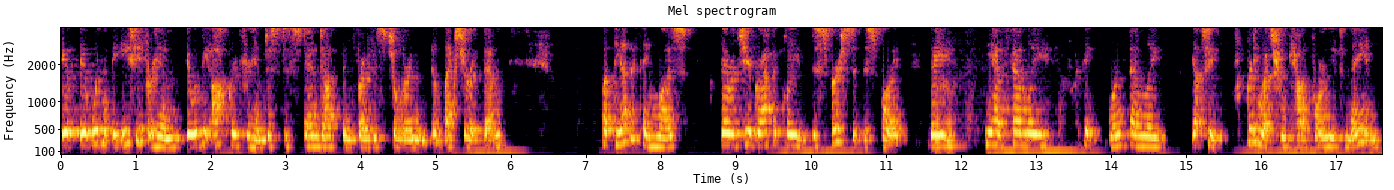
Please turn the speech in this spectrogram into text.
it, it, wouldn't be easy for him, it would be awkward for him just to stand up in front of his children and lecture at them. But the other thing was, they were geographically dispersed at this point. They uh-huh he had family, I think one family, actually pretty much from California to Maine.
